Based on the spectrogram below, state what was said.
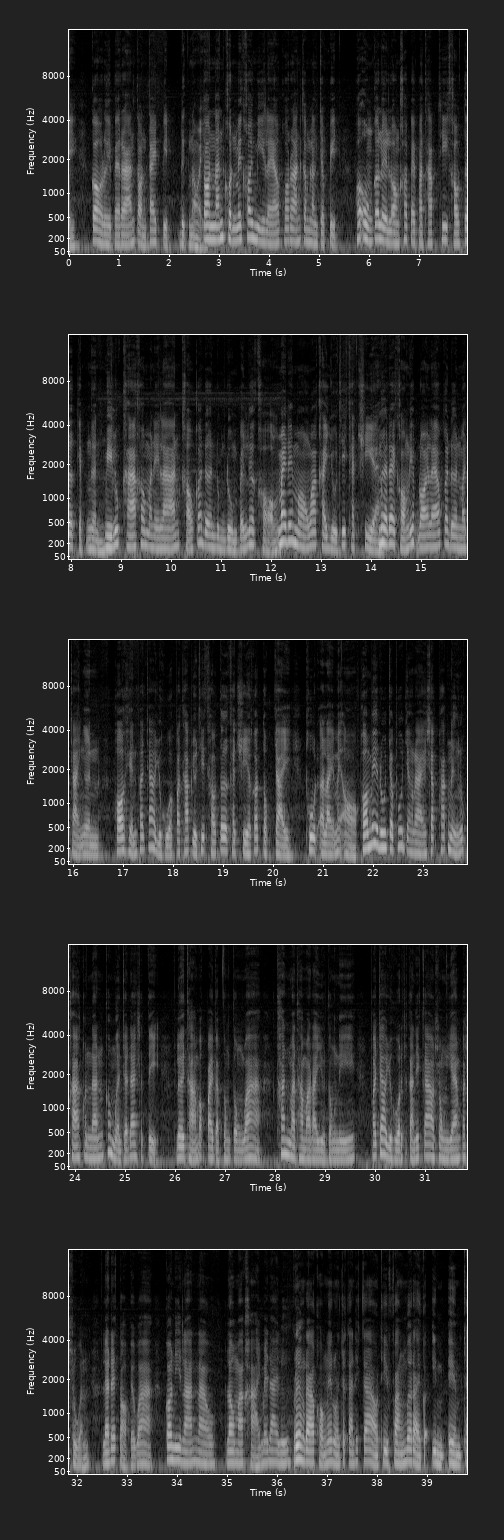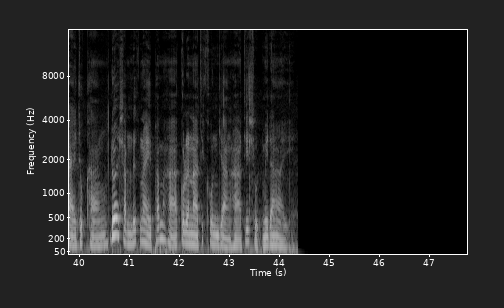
ก็เลยไปร้านตอนใกล้ปิดดึกหน่อย ตอนนั้นคนไม่ค่อยมีแล้ว เพราะร้านกำลังจะปิด พระองค์ก็เลยลองเข้าไปประทับที่เคาน์เตอร์เก็บเงิน มีลูกค้าเข้ามาในร้าน เขาก็เดินดุ่มๆไปเลือกของ ไม่ได้มองว่าใครอยู่ที่แคชเชียร์ เมื่อได้ของเรียบร้อยแล้วก็เดินมาจ่ายเงิน พอเห็นพระเจ้าอยู่หัวประทับอยู่ที่เคาน์เตอร์แคชเชียร์ก็ตกใจ พูดอะไรไม่ออกเพราะไม่รู้จะพูดอย่างไรสักพักหนึ่งลูกค้าคนนั้นก็เหมือนจะได้สติ เลยถามออกไปแบบตรงๆว่า ท่านมาทำอะไรอยู่ตรงนี้ พระเจ้าอยู่หัวรัชกาลที่ 9 ทรงแย้มประสวน และได้ตอบไปว่า ก็นี่ร้านเรา เรามาขายไม่ได้หรือ เรื่องราวของในหลวงรัชกาลที่ 9 ที่ฟังเมื่อไหร่ก็อิ่มเอมใจทุกครั้ง ด้วยสำนึกในพระมหากรุณาธิคุณอย่างหาที่สุดไม่ได้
